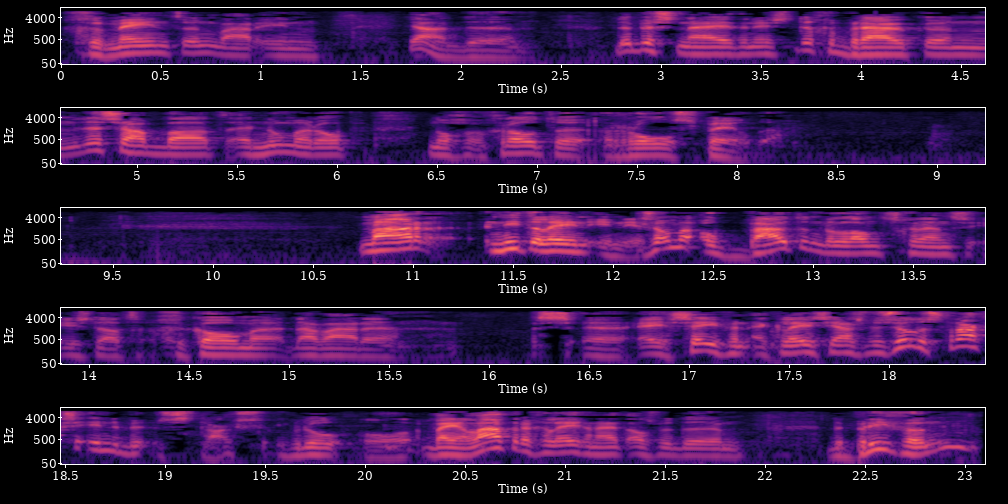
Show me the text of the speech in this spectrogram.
gemeenten waarin ja, de, de besnijdenis, de gebruiken, de sabbat, en noem maar op, nog een grote rol speelden. Maar niet alleen in Israël, maar ook buiten de landsgrenzen is dat gekomen. Daar waren uh, zeven ecclesia's. We zullen straks in de. Straks, ik bedoel, bij een latere gelegenheid, als we de, de brieven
